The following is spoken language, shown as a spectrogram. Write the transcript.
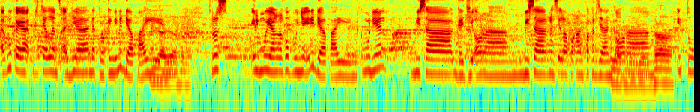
aku kayak terchallenge aja networking ini diapain Iya iya. iya. terus ilmu yang aku punya ini diapain kemudian bisa gaji orang bisa ngasih lapangan pekerjaan ke Iya, orang. Ha. itu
